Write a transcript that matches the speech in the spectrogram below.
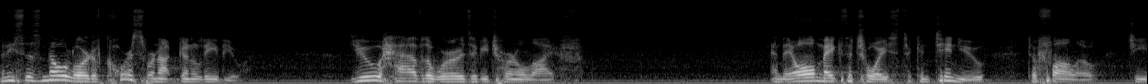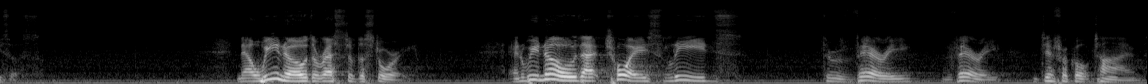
And he says, No, Lord, of course we're not going to leave you. You have the words of eternal life. And they all make the choice to continue to follow Jesus. Now we know the rest of the story. And we know that choice leads through very, very difficult times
